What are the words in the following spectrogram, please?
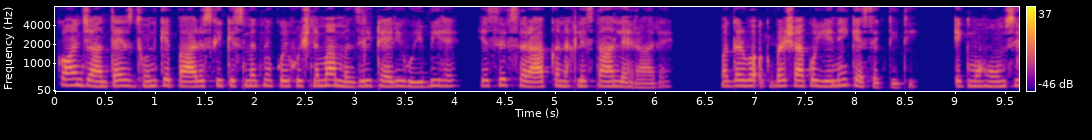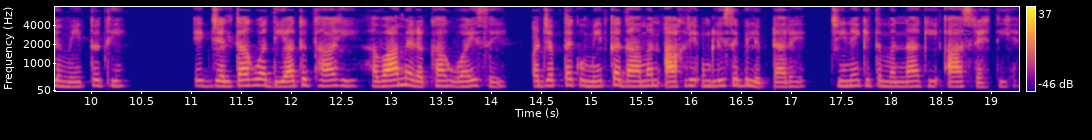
کون جانتا ہے اس دھن کے پار اس کی قسمت میں کوئی خوشنما منزل ٹھہری ہوئی بھی ہے یا صرف شراب کا نخلستان لہرا رہا ہے؟ مگر وہ اکبر شاہ کو یہ نہیں کہہ سکتی تھی۔ ایک مہوم سی امید تو تھی۔ ایک جلتا ہوا دیا تو تھا ہی، ہوا میں رکھا ہوا ہی صحیح۔ اور جب تک امید کا دامن آخری انگلی سے بھی لپٹا رہے جینے کی تمنا کی آس رہتی ہے۔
